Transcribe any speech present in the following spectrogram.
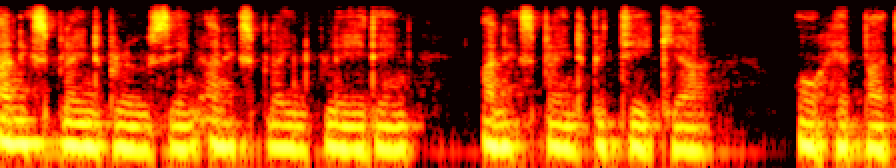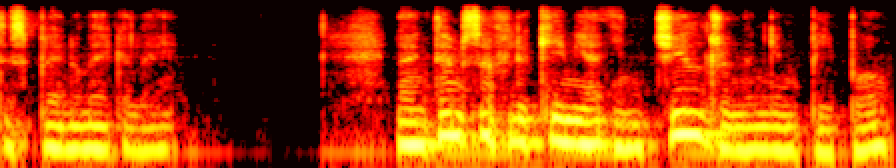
unexplained bruising, unexplained bleeding, unexplained petechia, or hepatosplenomegaly. Now, in terms of leukemia in children and young people,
